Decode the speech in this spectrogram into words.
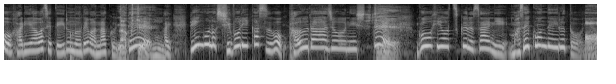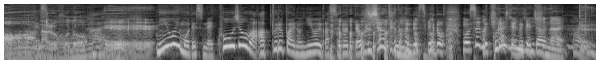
のを貼り合わせているのではなくてなくて。はい、リンゴの絞りかすをパウダー状にししてて合皮を作る際に混ぜ込んでいるということです。ああなるほど、はい。ええ。匂いもですね工場はアップルパイの匂いがするっておっしゃってたんですけどもうすぐ気化して抜けちゃうので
